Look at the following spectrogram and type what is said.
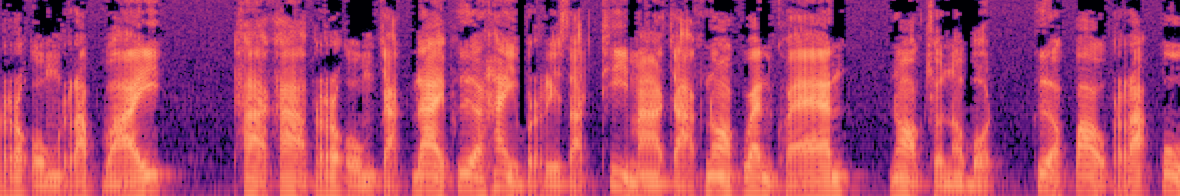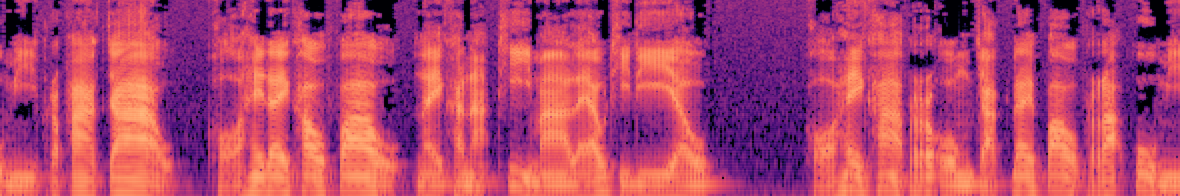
พระองค์รับไว้ ถ้าข้าพระองค์จักได้เพื่อให้บริษัทที่มาจากนอกแว่นแคว้น นอกชนบทเพื่อเฝ้าพระผู้มีพระภาคเจ้า ขอให้ได้เข้าเฝ้าในขณะที่มาแล้วทีเดียว ขอให้ข้าพระองค์จักได้เฝ้าพระผู้มี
